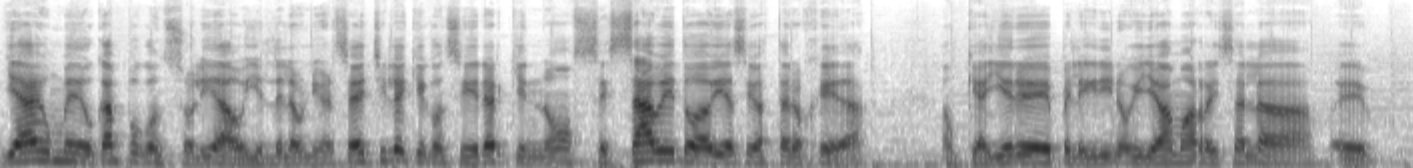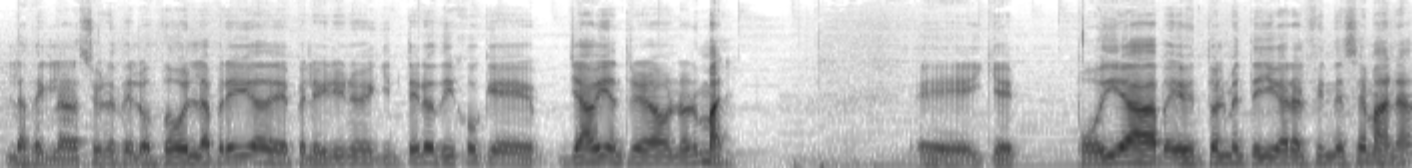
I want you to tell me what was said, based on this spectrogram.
ya es un mediocampo consolidado. Y el de la Universidad de Chile hay que considerar que no se sabe todavía si va a estar Ojeda. Aunque ayer Pellegrino, que ya vamos a revisar la, las declaraciones de los dos en la previa, de Pellegrino y de Quinteros, dijo que ya había entrenado normal. Y que podía eventualmente llegar al fin de semana.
